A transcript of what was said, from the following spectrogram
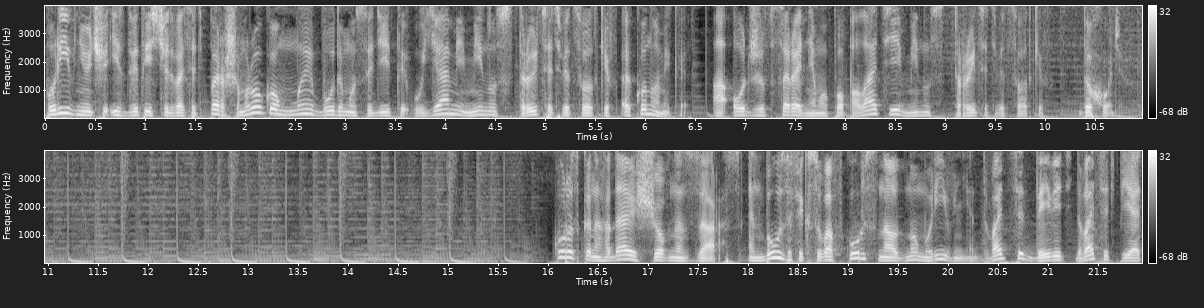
Порівнюючи із 2021 роком, ми будемо сидіти у ямі мінус 30% економіки, а отже, в середньому по палаті мінус 30% доходів. Коротко нагадаю, що в нас зараз. НБУ зафіксував курс на одному рівні 29-25.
